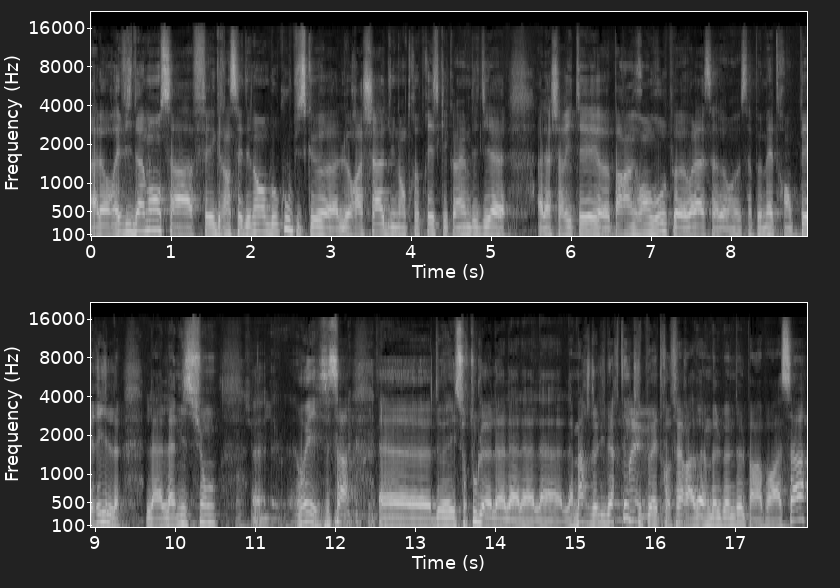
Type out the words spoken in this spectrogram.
Alors évidemment, ça a fait grincer des dents beaucoup puisque euh, le rachat d'une entreprise qui est quand même dédiée à, la charité par un grand groupe, voilà, ça, ça, peut mettre en péril la, la mission. oui, c'est ça. de, et surtout la, la, marge de liberté qui peut être offerte à Humble Bundle par rapport à ça.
